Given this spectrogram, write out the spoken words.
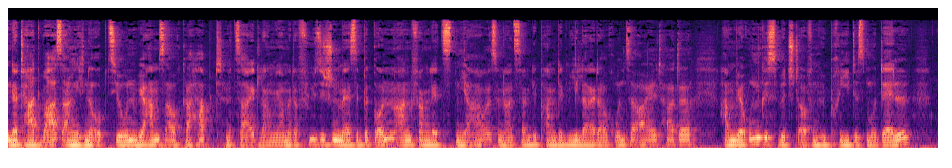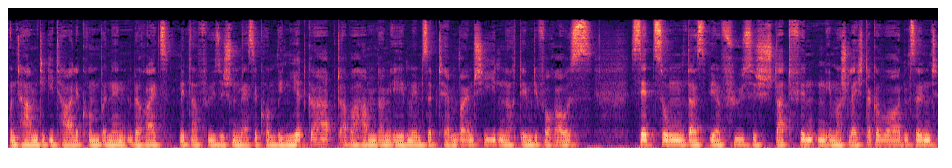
In der Tat war es eigentlich eine Option. Wir haben es auch gehabt eine Zeit lang. Wir haben mit der physischen Messe begonnen Anfang letzten Jahres und als dann die Pandemie leider auch uns ereilt hatte, haben wir umgeswitcht auf ein hybrides Modell und haben digitale Komponenten bereits mit einer physischen Messe kombiniert gehabt, aber haben dann eben im September entschieden, nachdem die Voraus Setzungen, dass wir physisch stattfinden, immer schlechter geworden sind,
